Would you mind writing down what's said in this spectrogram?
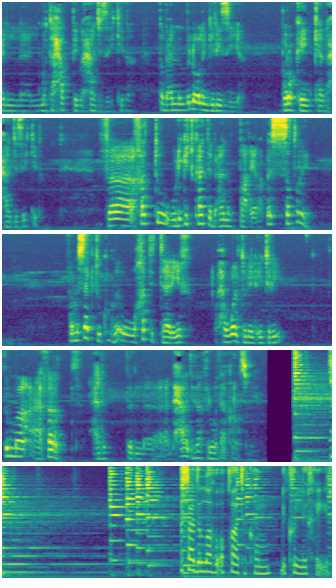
المتحطمة حاجة زي كذا. طبعا باللغة الإنجليزية بروكين كذا حاجة زي كذا. فأخذته ولقيته كاتب عن الطائرة بس سطرين. فمسكته وأخذت التاريخ وحولته للهجري ثم عثرت على الحادثة في الوثائق الرسمية. أسعد الله أوقاتكم بكل خير.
